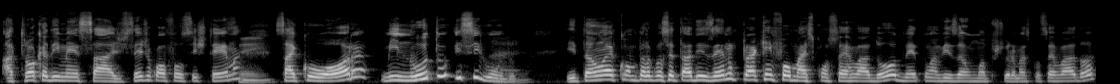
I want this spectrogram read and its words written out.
a troca de mensagem, seja qual for o sistema, Sim. sai com hora, minuto e segundo. É. Então, é como pelo que você está dizendo, para quem for mais conservador, dentro de uma visão, uma postura mais conservadora,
